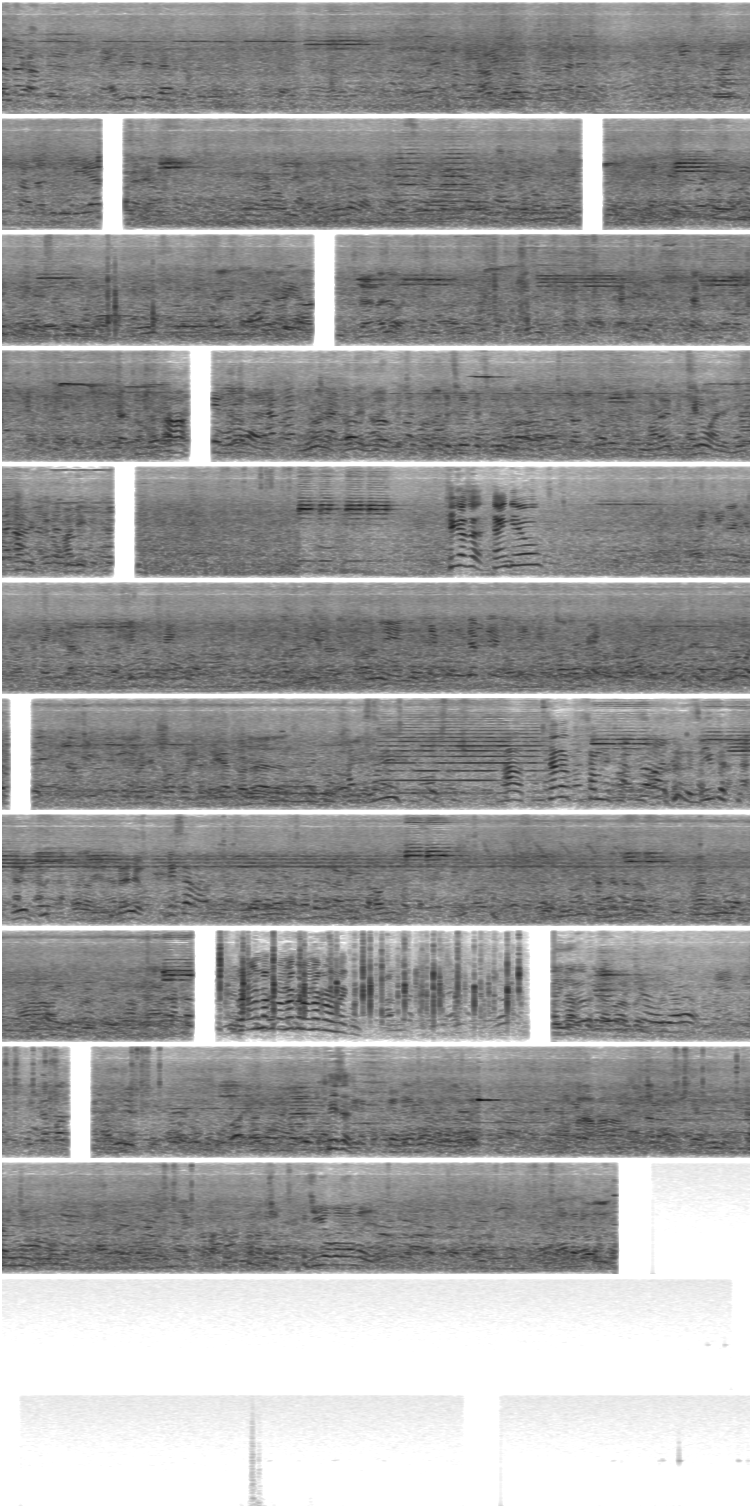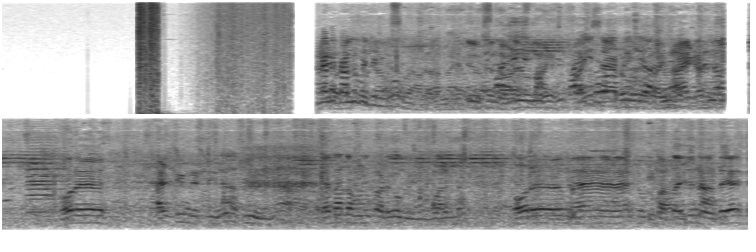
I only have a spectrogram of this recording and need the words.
चलता करते हैं अभी इतने सैर करते हो आम लोग ঠিক আছে থ্যাংক ইউ सर सामने कराना कराना कराना कराना एक मिनट ਜੀ ਸਰ। ਜੀਓ ਵਾਲਿਆਂ ਦਾ ਜੀ। ਕਹਿੰਦੇ ਕੱਲ ਭੇਜਣੀ ਔਰ ਅਲਟੀਮੇਟਲੀ ਨਾ ਅਸੀਂ ਕਹਿੰਦਾ ਤਾਂ ਹੁਣ ਤੁਹਾਡੇ ਕੋਲ ਵੀ ਔਰ ਮੈਂ ਕਿਉਂਕਿ ਮਾਤਾ ਜੀ ਦੇ ਨਾਂ ਤੇ ਹੈ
